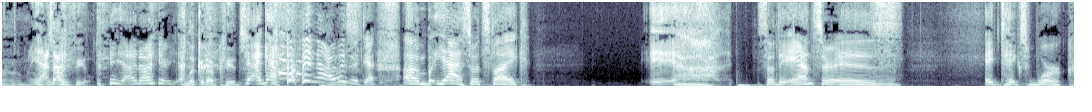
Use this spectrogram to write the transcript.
Um, yeah, I Sally know. Field. yeah, I know. I hear you. Look it up, kids. Yeah, I, got, I know. I was with you. Um, but yeah, so it's like, it, so the answer is. It takes work,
